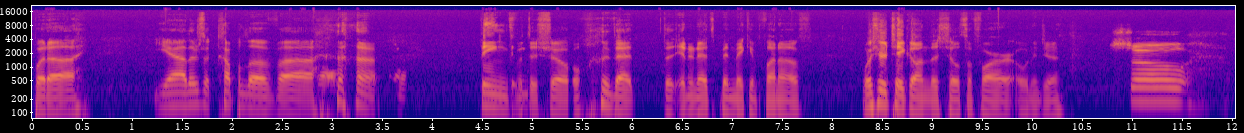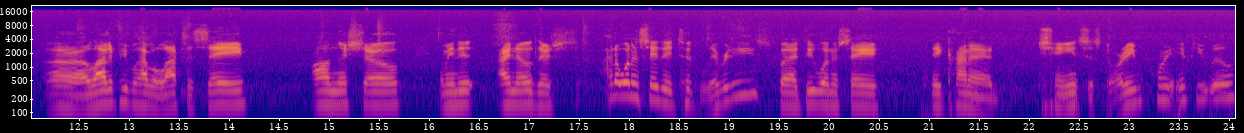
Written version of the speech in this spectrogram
But uh, yeah, there's a couple of uh, things with the show that the internet's been making fun of. What's your take on the show so far, Oninja? So, uh, a lot of people have a lot to say on this show. I mean, it, I know there's. I don't want to say they took liberties, but I do want to say they kind of changed the starting point, if you will.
